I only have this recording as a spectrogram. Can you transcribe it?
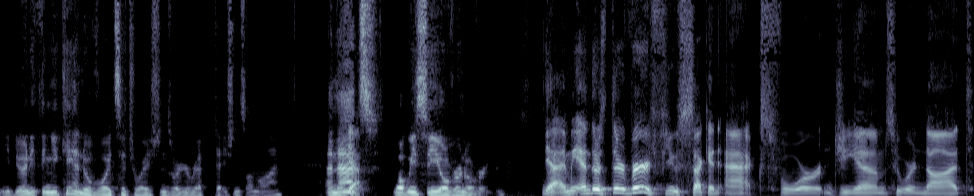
you do anything you can to avoid situations where your reputation's on the line. And that's yeah. what we see over and over again. Yeah, I mean, and there's there are very few second acts for GMs who are not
